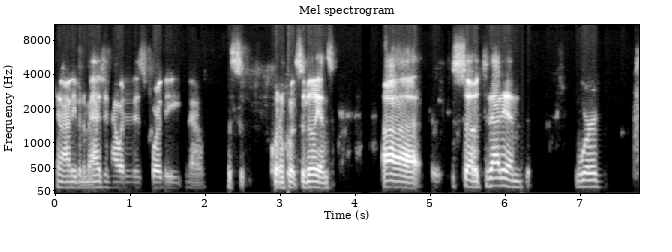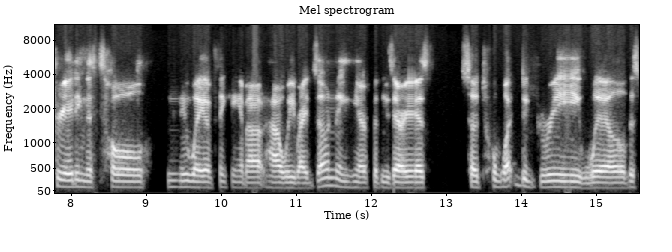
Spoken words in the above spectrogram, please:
cannot even imagine how it is for the you know the quote unquote civilians. Uh, so to that end, we're creating this whole new way of thinking about how we write zoning here for these areas. So to what degree will this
